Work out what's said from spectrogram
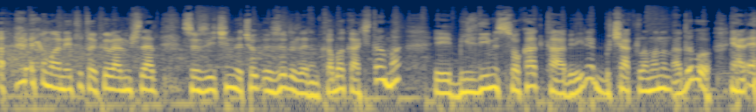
emaneti takı vermişler. Sözü için de çok özür dilerim kaba kaçtı ama e, bildiğimiz sokak tabiriyle bıçaklamanın adı bu. Yani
